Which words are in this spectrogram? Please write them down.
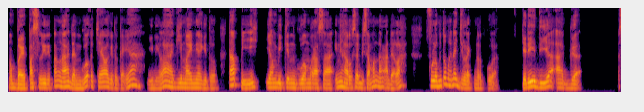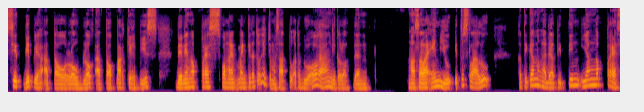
ngebypass lini tengah dan gue kecewa gitu. Kayak ya gini lagi mainnya gitu. Tapi yang bikin gue merasa ini harusnya bisa menang adalah Fulham itu mainnya jelek menurut gue jadi dia agak sit deep ya atau low block atau parkir bis dan yang ngepres pemain-pemain kita tuh kayak cuma satu atau dua orang gitu loh. Dan masalah MU itu selalu ketika menghadapi tim yang ngepres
